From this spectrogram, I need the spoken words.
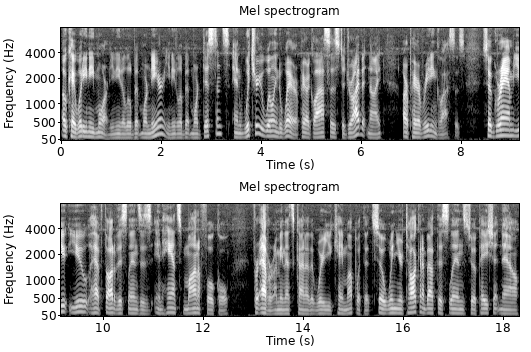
"Okay, what do you need more? You need a little bit more near? You need a little bit more distance? And which are you willing to wear? A pair of glasses to drive at night, or a pair of reading glasses?" So, Graham, you you have thought of this lens as enhanced monofocal forever. I mean, that's kind of the, where you came up with it. So when you're talking about this lens to a patient now,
